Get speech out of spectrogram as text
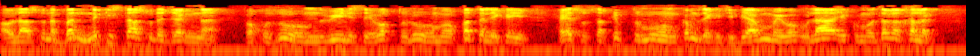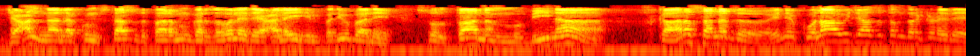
او لاسونه بند نکی ستاسو د جنگ نه فخذوهم نوین سی وقتلوهم او قتل کی حيث ثقفتموهم کم ځکه چې بیا مې و اولائکم دغه خلق جعلنا لكم استاسو د پاره مون ګرځولې دی علیهم پدیو باندې سلطان مبینا خکار سند ان کولاو اجازه تم درکړې دی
